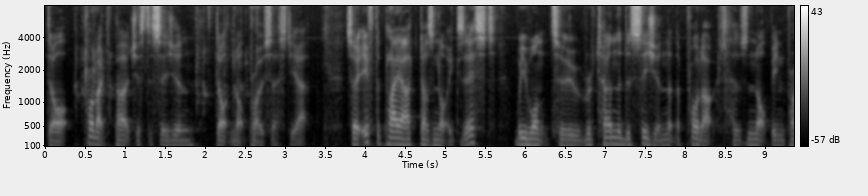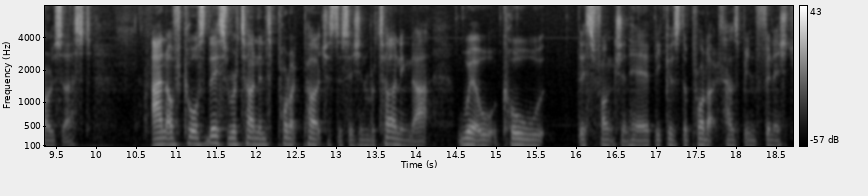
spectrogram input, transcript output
dot product purchase decision dot not processed yet. So if the player does not exist, we want to return the decision that the product has not been processed. And of course, this returning this product purchase decision, returning that, will call this function here because the product has been finished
